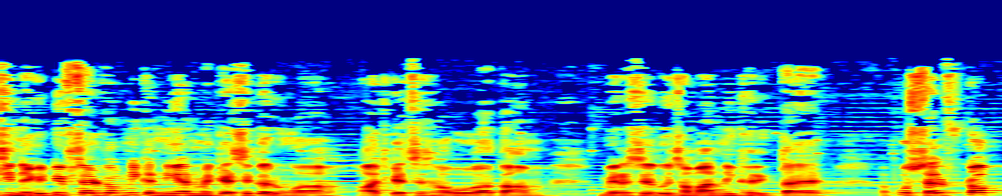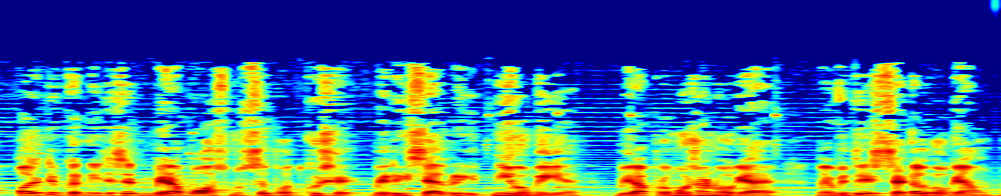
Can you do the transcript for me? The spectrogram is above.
ऐसी नेगेटिव सेल्फ टॉक नहीं करनी यार मैं कैसे करूँगा? आज कैसे होगा काम? मेरे से कोई सामान नहीं खरीदता है। आपको सेल्फ टॉक पॉजिटिव करनी है। जैसे मेरा बॉस मुझसे बहुत खुश है। मेरी सैलरी इतनी हो गई है। मेरा प्रमोशन हो गया है। मैं विदेश सेटल हो गया हूँ।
